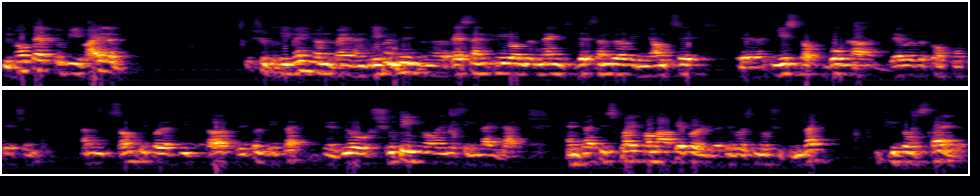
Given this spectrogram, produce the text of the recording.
You don't have to be violent. You should remain non-violent. Even in, uh, recently on the 9th December in Yangtse, uh, east of Bomla, there was a confrontation. I mean, some people have been hurt a little bit, but there's no shooting or anything like that. And that is quite remarkable that there was no shooting. But if you don't stand,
